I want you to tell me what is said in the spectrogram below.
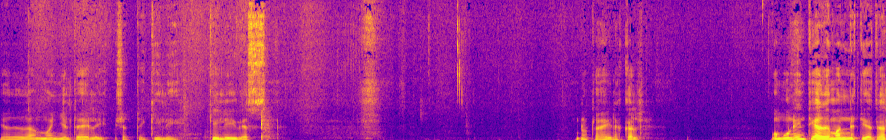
Ja tätä on manjil teille sitten kili, kilivessan. No teillekal. Mä mun en tiedä manne tietää.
